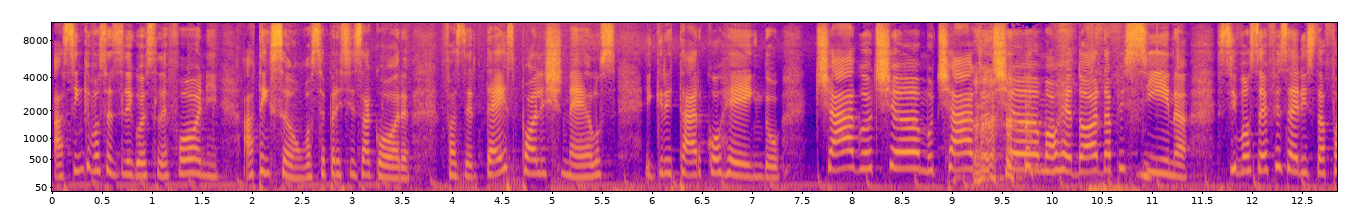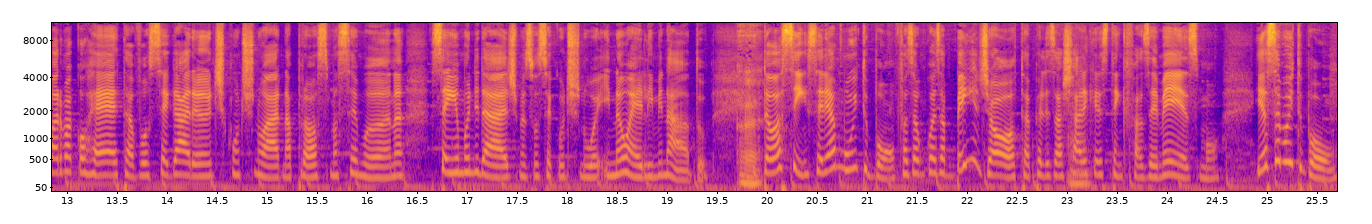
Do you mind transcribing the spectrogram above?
assim que você desligou esse telefone, atenção, você precisa agora fazer 10 polichinelos e gritar correndo. Tiago, eu te amo, Tiago, eu te amo, ao redor da piscina. Se você fizer isso da forma correta, você garante continuar na próxima semana sem imunidade, mas você continua e não é eliminado. É. Então, assim, seria muito bom fazer uma coisa bem idiota pra eles Hum. acharem que eles têm que fazer mesmo. Ia ser muito bom.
